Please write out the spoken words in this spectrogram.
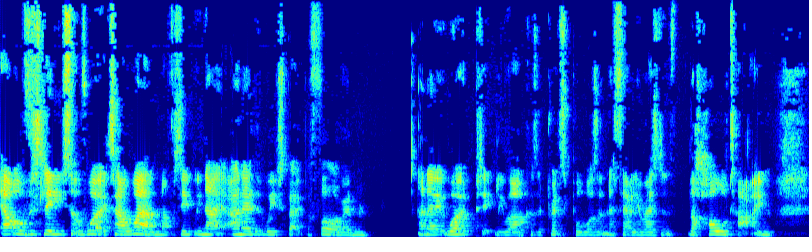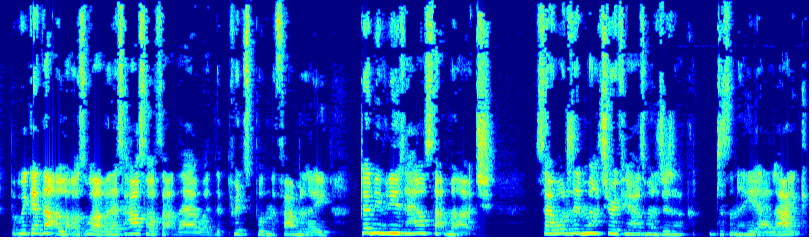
it obviously sort of worked out well. And obviously we know I know that we've spoke before and I know it worked particularly well because the principal wasn't necessarily resident the whole time, but we get that a lot as well. But there's households out there where the principal and the family don't even use the house that much. So what does it matter if your house manager doesn't hear? Like,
